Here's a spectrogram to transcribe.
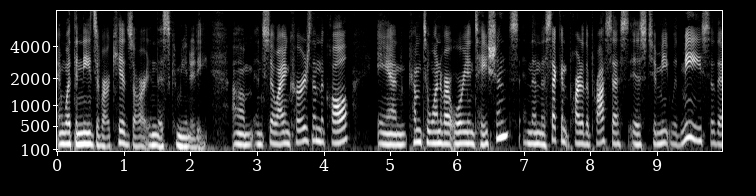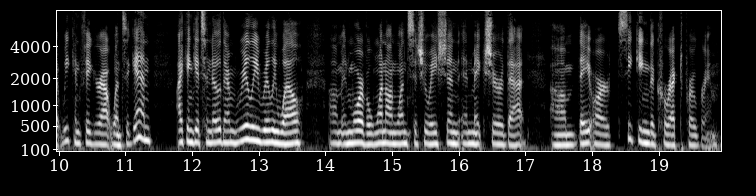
and what the needs of our kids are in this community. Um, and so I encourage them to call and come to one of our orientations. And then the second part of the process is to meet with me so that we can figure out once again, I can get to know them really, really well um, in more of a one on one situation and make sure that um, they are seeking the correct program.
